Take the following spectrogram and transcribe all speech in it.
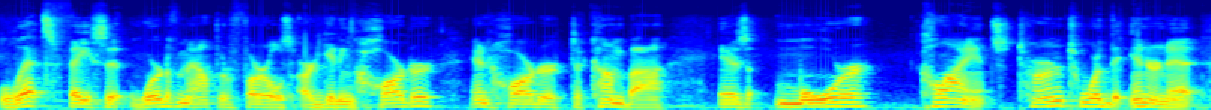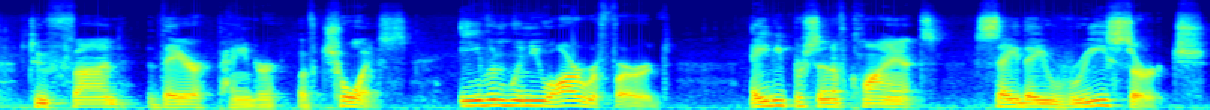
let's face it, word of mouth referrals are getting harder and harder to come by as more clients turn toward the internet to find their painter of choice. Even when you are referred, 80% of clients say they research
